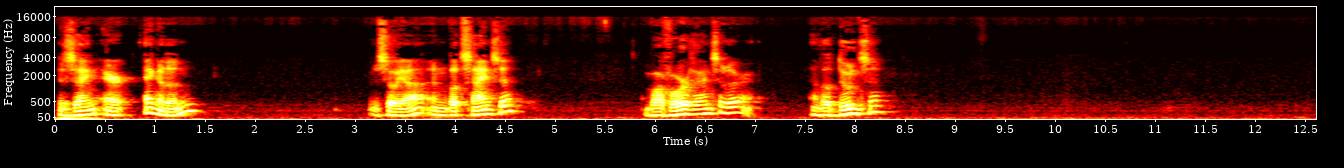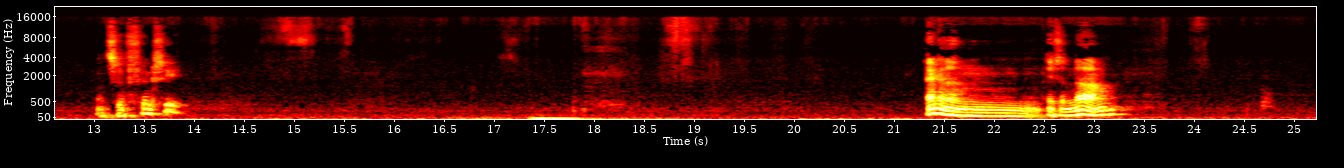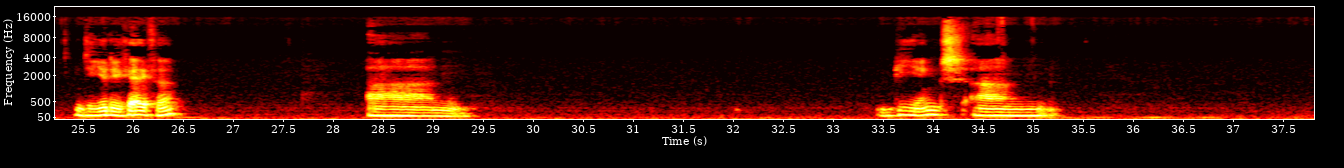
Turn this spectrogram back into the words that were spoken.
zijn er engelen? Zo ja, en wat zijn ze? Waarvoor zijn ze er? En wat doen ze? Wat is hun functie? Engelen is een naam die jullie geven aan beings, aan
